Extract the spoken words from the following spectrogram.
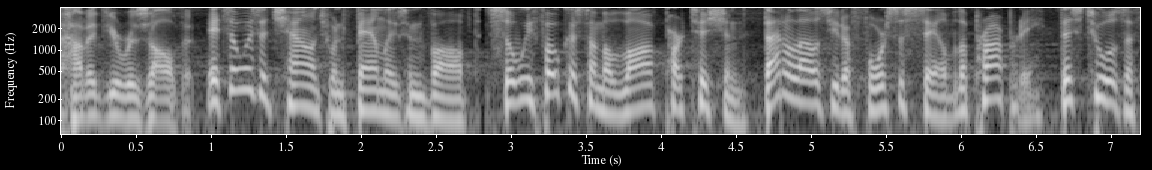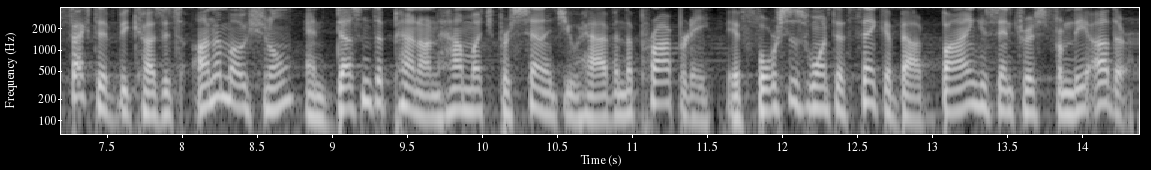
How did you resolve it? It's always a challenge when family's involved, so we focused on the law of partition. That allows you to force a sale of the property. This tool is effective because it's unemotional and doesn't depend on how much percentage you have in the property. It forces one to think about buying his interest from the other.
